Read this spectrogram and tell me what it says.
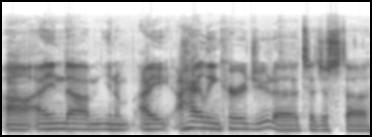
Uh, and um, you know, I, I highly encourage you to to just uh,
